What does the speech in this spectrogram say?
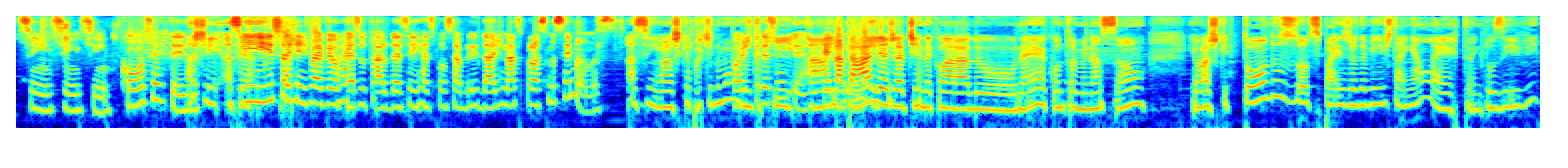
Sim, sim, sim. Com certeza. Assim, assim, E isso a gente vai ver o resultado dessa irresponsabilidade nas próximas semanas. Assim, eu acho que a partir do momento que certeza, a tá Itália já tinha declarado né, a contaminação, eu acho que todos os outros países já deveriam estar em alerta, inclusive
